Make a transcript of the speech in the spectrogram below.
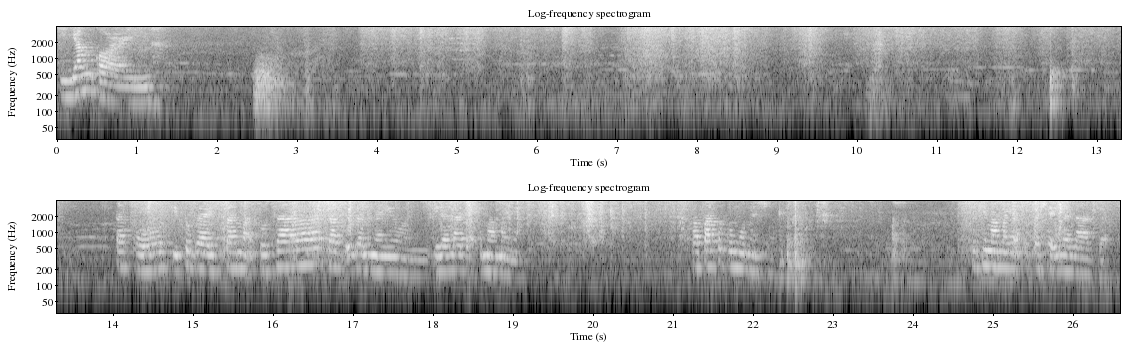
Young corn. Tapos, ito guys, tama to sa tag-ulan ngayon. Ilalaga ko mamaya. Papasok ko muna siya. Kasi mamaya ko pa siya ilalaga.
